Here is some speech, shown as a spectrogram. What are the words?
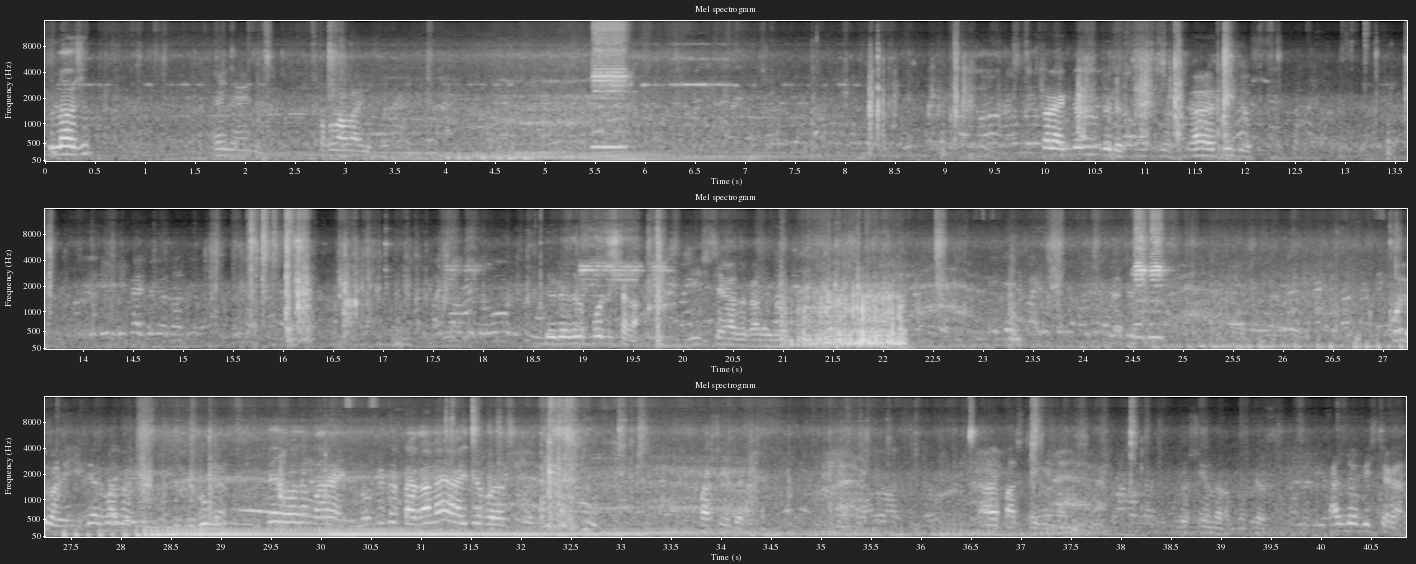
তুলা ওষুধ? এই নে এই নে সকলা বাড়ি তোর ডোজ হ্যাঁ হলো পঁচিশ টাকা। বিশ টাকা তো কাজ টাকা নাই আইতে পারে পাঁচশো টাকা আর পাঁচ টাকা দশ। কাজ তো বিশ টাকা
